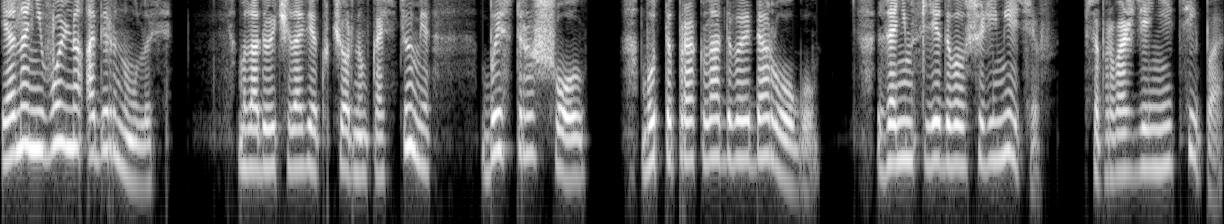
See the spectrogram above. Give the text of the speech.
и она невольно обернулась. Молодой человек в черном костюме быстро шел, будто прокладывая дорогу. За ним следовал Шереметьев в сопровождении типа,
